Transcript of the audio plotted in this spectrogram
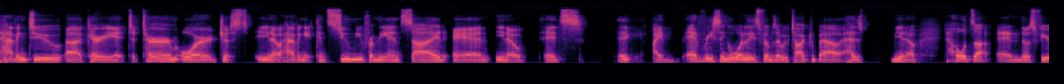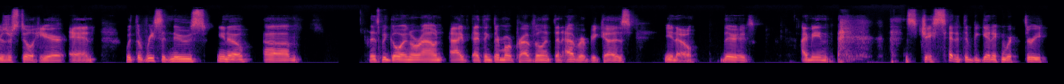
having to uh, carry it to term or just you know having it consume you from the inside. And you know it's it, i every single one of these films that we've talked about has you know holds up and those fears are still here and with the recent news you know um that's been going around i i think they're more prevalent than ever because you know there's i mean as Jay said at the beginning, we're three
